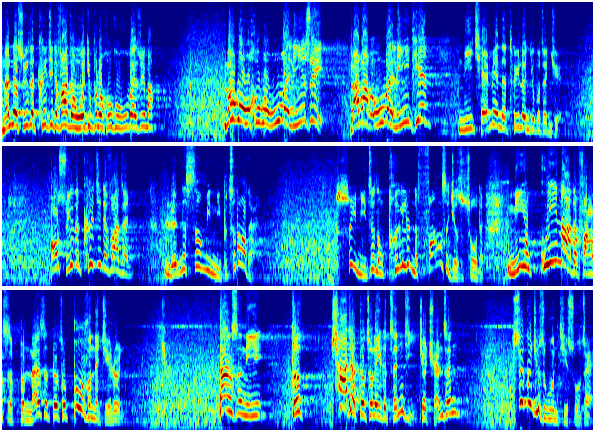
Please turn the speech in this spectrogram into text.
难道随着科技的发展，我就不能活过五百岁吗？如果我活过五百零一岁，哪怕五百零一天，你前面的推论就不正确。而随着科技的发展，人的寿命你不知道的，所以你这种推论的方式就是错的。你用归纳的方式，本来是得出部分的结论，但是你得恰恰得出了一个整体，叫全真，这个就是问题所在。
